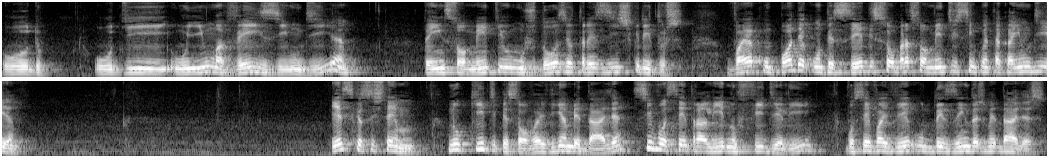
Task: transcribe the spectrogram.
O, do, o de o em uma vez e um dia tem somente uns 12 ou 13 inscritos. Vai, pode acontecer de sobrar somente os 50k em um dia. Esse que é o sistema. No kit, pessoal, vai vir a medalha. Se você entrar ali no feed ali, você vai ver o desenho das medalhas.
